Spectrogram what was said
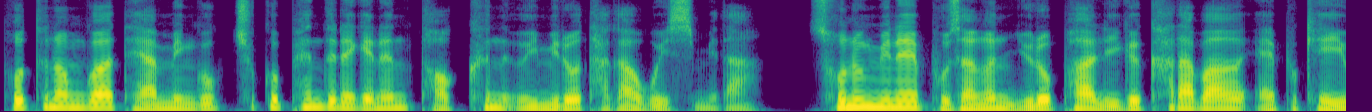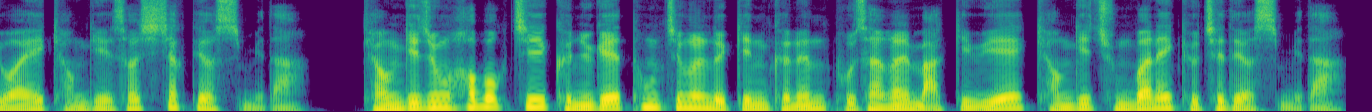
토트넘과 대한민국 축구 팬들에게는 더 큰 의미로 다가오고 있습니다. 손흥민의 부상은 유로파 리그 카라바흐 FK와의 경기에서 시작되었습니다. 경기 중 허벅지 근육의 통증을 느낀 그는 부상을 막기 위해 경기 중반에 교체되었습니다.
